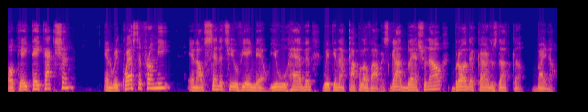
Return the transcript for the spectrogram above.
Okay, take action and request it from me and I'll send it to you via email. You will have it within a couple of hours. God bless you now. BrotherCarlos.com. Bye now.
